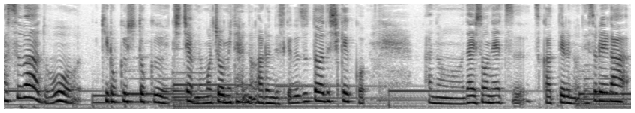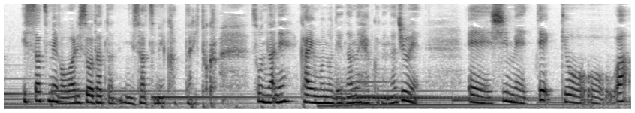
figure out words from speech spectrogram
パスワードを記録しとくちっちゃいメモ帳みたいのがあるんですけどずっと私結構あのダイソーのやつ使ってるのでそれが1冊目が終わりそうだったんで2冊目買ったりとかそんなね買い物で770円、えー、締めて今日は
